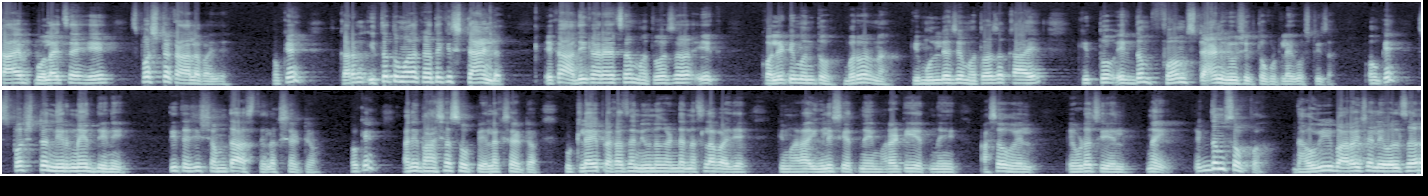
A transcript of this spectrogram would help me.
काय बोलायचं आहे हे स्पष्ट कळायला पाहिजे. ओके कारण इथं तुम्हाला कळतं की स्टँड एका अधिकाऱ्याचं महत्वाचं एक क्वालिटी म्हणतो. बरोबर ना? की मूल्य जे महत्वाचं काय आहे की तो एकदम फर्म स्टँड घेऊ शकतो कुठल्याही गोष्टीचा. ओके स्पष्ट निर्णय देणे ती त्याची क्षमता असते लक्षात ठेवा. ओके आणि भाषा सोपी आहे लक्षात ठेवा. कुठल्याही प्रकारचा न्यूनगंड नसला पाहिजे. की मला इंग्लिश येत नाही मराठी येत नाही असं होईल एवढंच येईल. नाही एकदम सोपं. दहावी बारावीच्या लेवलचं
